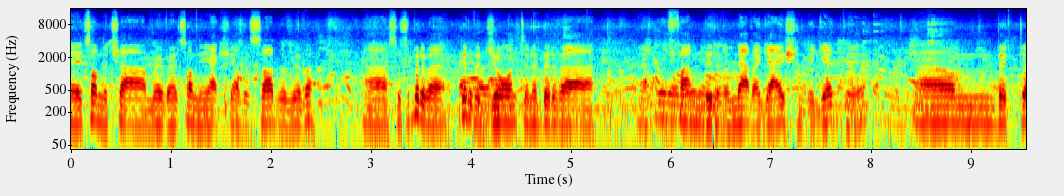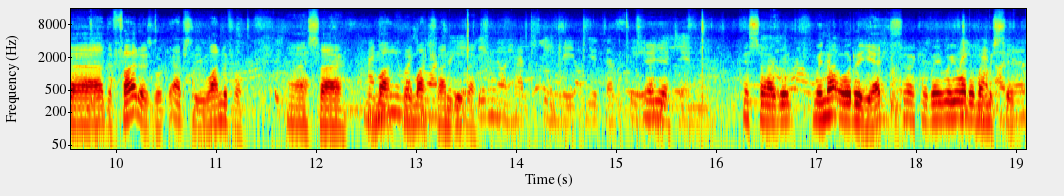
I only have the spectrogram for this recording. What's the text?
It's on the Charm River. It's on the actually other side of the river, uh, so it's a bit of a bit of a jaunt and a bit of a, a fun bit of a navigation to get there. Um, but uh, the photos look absolutely wonderful, uh, so we might, we might try and do that. Eating, no have English, you just say Yeah, yeah. Yes, so we, we're not ordered yet. So okay, we, we order when we sit. Yeah.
